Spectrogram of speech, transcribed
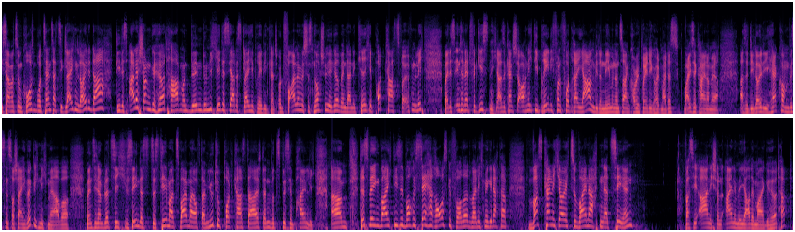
ich sage mal, zum großen Prozentsatz die gleichen Leute da, die das alle schon gehört haben und denen du nicht jedes Jahr das Gleiche predigen kannst. Und vor allem ist es noch schwieriger, wenn deine Kirche Podcasts veröffentlicht, weil das Internet vergisst nicht. Also kannst du auch nicht die Predigt von vor drei Jahren wieder nehmen und sagen, komm, ich predige heute mal, das weiß ja keiner mehr. Also die Leute, die herkommen, wissen es wahrscheinlich wirklich nicht mehr. Aber wenn sie dann plötzlich sehen, dass das Thema zweimal auf deinem YouTube-Podcast da ist, dann wird es ein bisschen peinlich. Ähm, deswegen war ich diese Woche sehr herausgefordert, weil ich mir gedacht habe, was kann ich euch zu Weihnachten erzählen? Was ihr A nicht schon eine Milliarde Mal gehört habt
